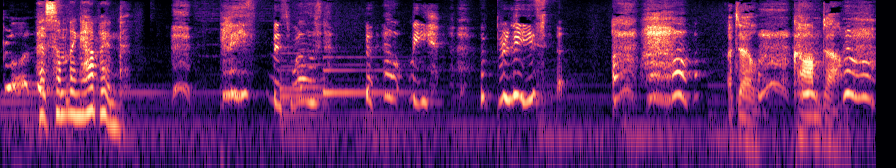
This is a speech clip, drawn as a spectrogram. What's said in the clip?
gone. Has something happened? Please, Miss Wells, help me. Please. Adele, calm down.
